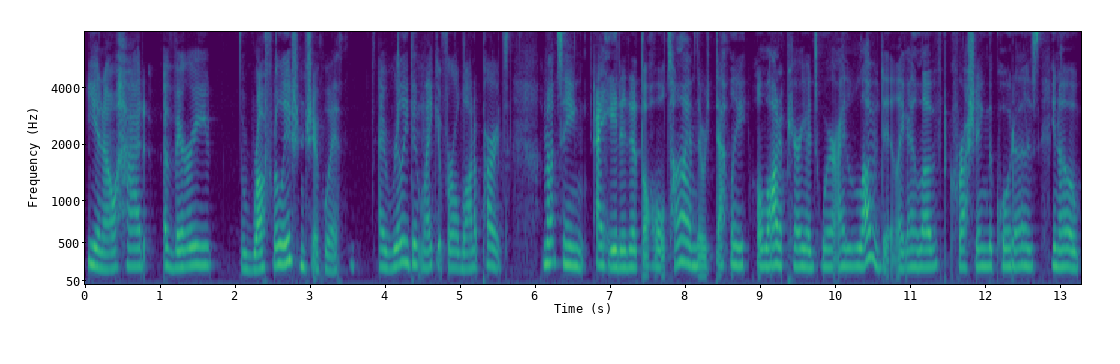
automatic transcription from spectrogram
you know, had a very rough relationship with. I really didn't like it for a lot of parts. I'm not saying I hated it the whole time. There was definitely a lot of periods where I loved it. Like I loved crushing the quotas, you know,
